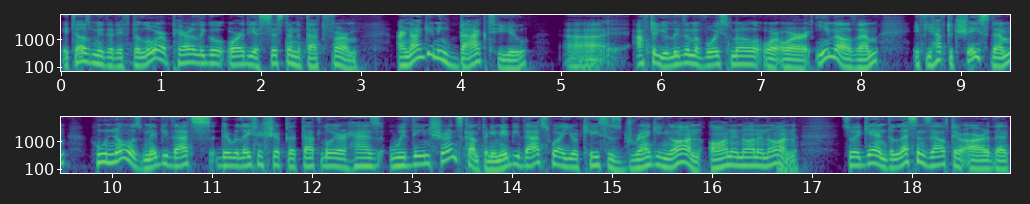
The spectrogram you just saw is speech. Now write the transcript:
It tells me that if the lawyer, paralegal, or the assistant at that firm are not getting back to you uh, after you leave them a voicemail or, or email them, if you have to chase them, who knows? Maybe that's the relationship that that lawyer has with the insurance company. Maybe that's why your case is dragging on, on and on and on. So again, the lessons out there are that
